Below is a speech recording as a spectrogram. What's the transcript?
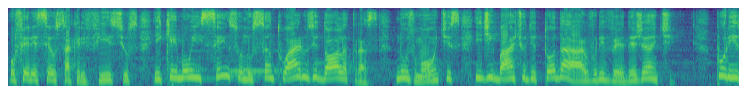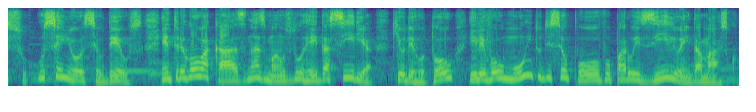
Ofereceu sacrifícios e queimou incenso nos santuários idólatras, nos montes e debaixo de toda árvore verdejante. Por isso, o Senhor, seu Deus, entregou Acaz nas mãos do rei da Síria, que o derrotou e levou muito de seu povo para o exílio em Damasco.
